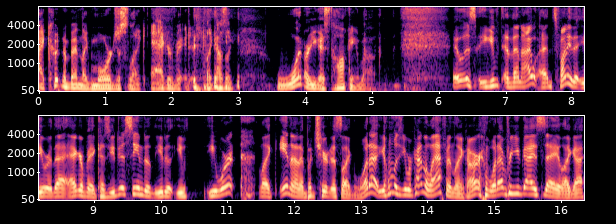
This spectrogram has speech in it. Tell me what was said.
I couldn't have been like more just like aggravated. Like I was like, what are you guys talking about? It was you. And then I. It's funny that you were that aggravated because you just seemed to you you you weren't like in on it, but you're just like what? You almost you were kind of laughing like, all right, whatever you guys say, like I,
